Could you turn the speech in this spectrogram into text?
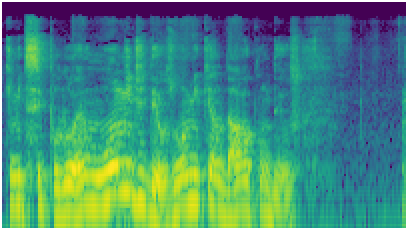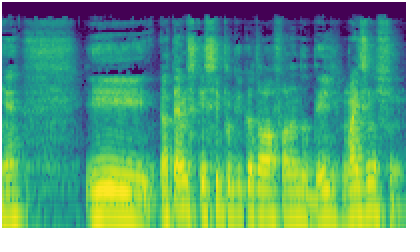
que me discipulou, era um homem de Deus, um homem que andava com Deus. Né? E eu até me esqueci porque que eu estava falando dele, mas enfim,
